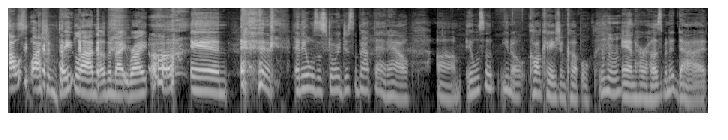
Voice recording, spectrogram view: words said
I was watching Dateline the other night, right? Uh-huh. And and it was a story just about that how um, it was a you know Caucasian couple, Mm-hmm. and her husband had died,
